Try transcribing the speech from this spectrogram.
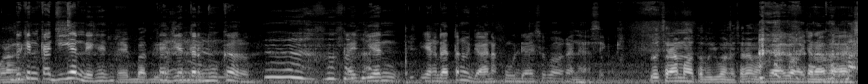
Kurang bikin kajian deh hebat dia. kajian terbuka loh kajian yang datang juga anak muda semua kan asik Lu ceramah atau bagaimana? Ceramah? Enggak, gue gak cara bahas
